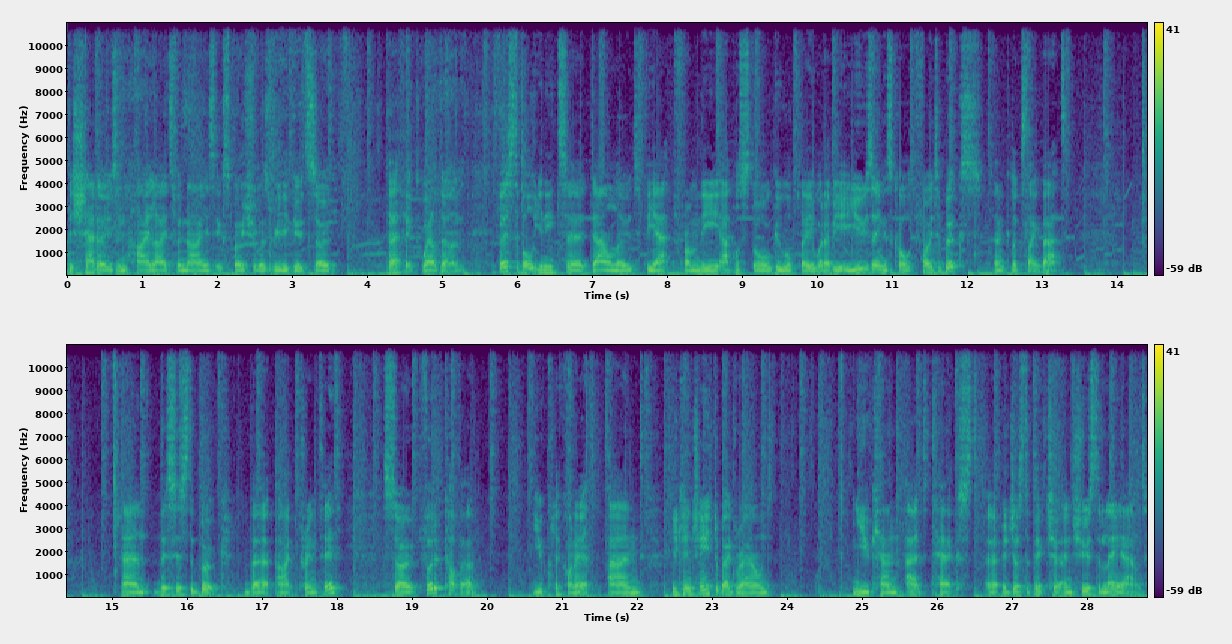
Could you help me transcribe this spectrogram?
the shadows and highlights were nice. Exposure was really good. So perfect, well done. First of all, you need to download the app from the Apple Store, Google Play, whatever you're using. It's called Photobooks and it looks like that and this is the book that I printed. So for the cover, you click on it and you can change the background, you can add text, uh, adjust the picture and choose the layout.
